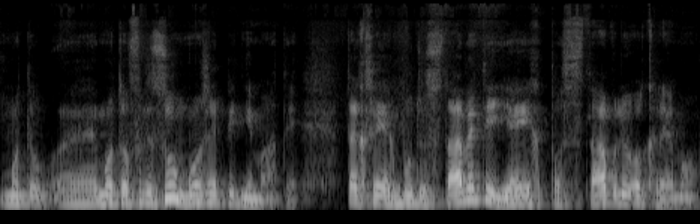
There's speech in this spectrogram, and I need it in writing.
мото, е, мотофрезу може піднімати. Так що, як буду ставити, я їх поставлю окремо.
